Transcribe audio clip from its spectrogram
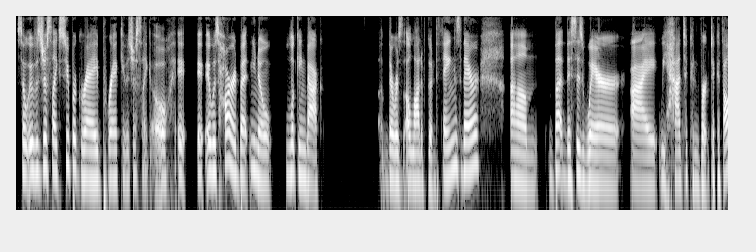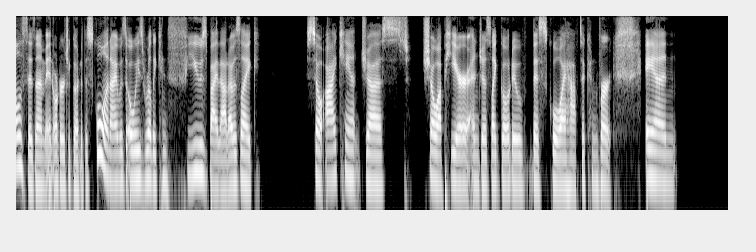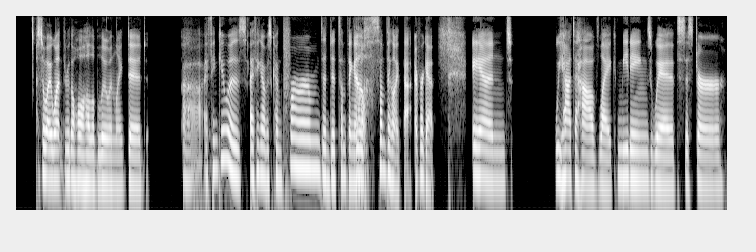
So it was just like super gray brick. It was just like, oh, it, it, it was hard. But, you know, looking back, there was a lot of good things there. Um, but this is where I we had to convert to Catholicism in order to go to the school and I was always really confused by that. I was like so I can't just show up here and just like go to this school. I have to convert. And so I went through the whole hullabaloo and like did uh, I think it was, I think I was confirmed and did something else, Ugh. something like that. I forget. And we had to have like meetings with sister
